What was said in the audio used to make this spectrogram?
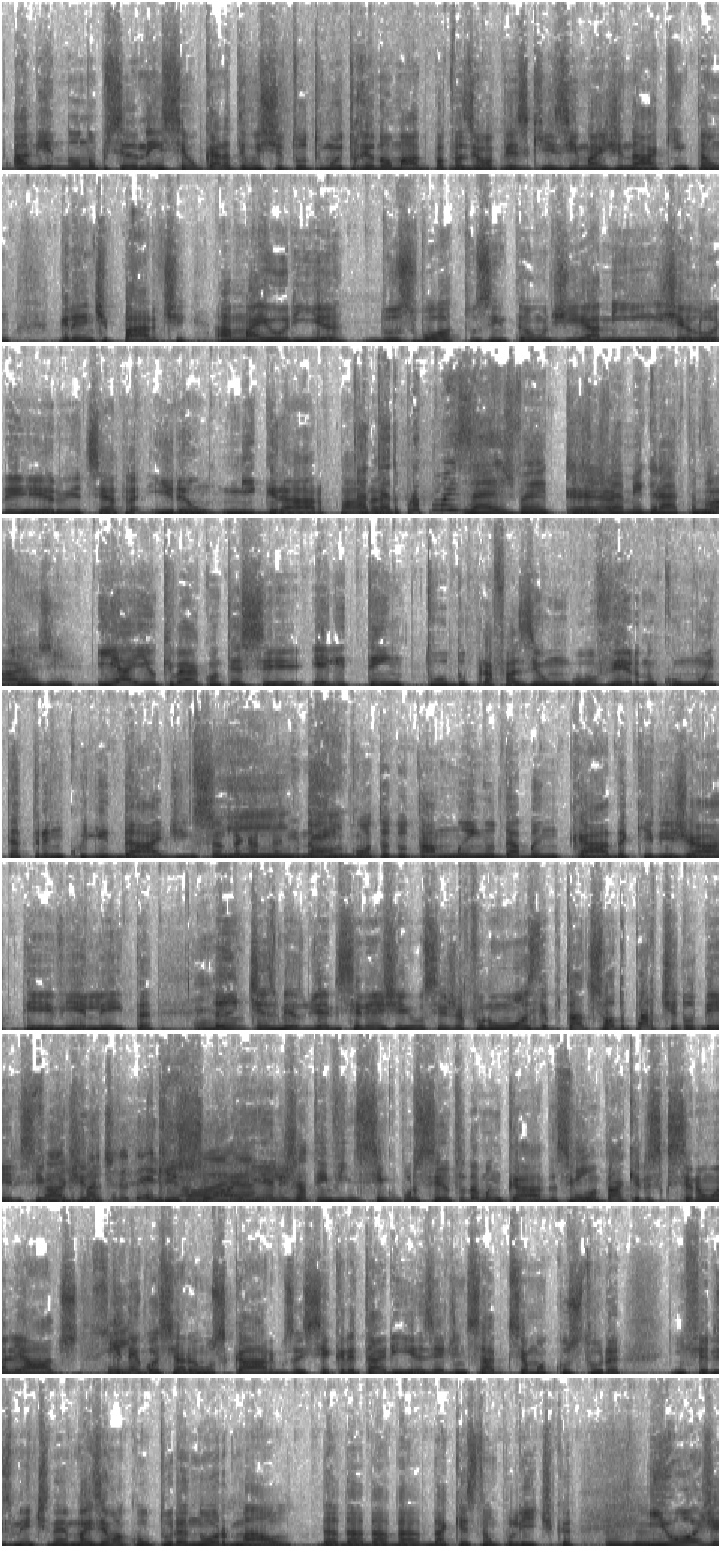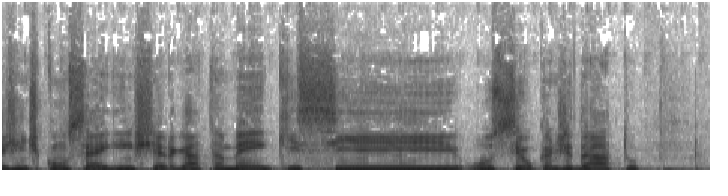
ali não, não, precisa nem ser o cara ter um instituto muito renomado para fazer uma pesquisa e imaginar que então grande parte, a maioria dos votos então de Amin, uhum. Geloreiro e etc irão migrar para até do próprio Moisés vai, é, vai migrar também vai. Jorginho. E aí o que vai acontecer? Ele tem tudo para fazer um governo com muita tranquilidade em Santa Sim, Catarina tem. por conta do tamanho da bancada que ele já teve eleita é. antes mesmo de ele se eleger, ou seja, foram foram 11 deputados só do partido dele. Você só imagina dele, que fora... só aí ele já tem 25% da bancada, sem Sim. contar aqueles que serão aliados, Sim. que negociarão os cargos, as secretarias, e a gente sabe que isso é uma costura, infelizmente, né? Mas é uma cultura normal da, da, da, da questão política. Uhum. E hoje a gente consegue enxergar também que se o seu candidato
